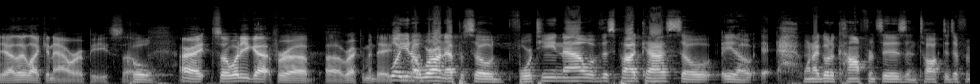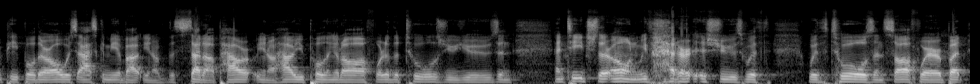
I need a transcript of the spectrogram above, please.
Yeah, they're like an hour apiece. So. Cool. All right. So, what do you got for a, a recommendation? Well, you know, bud? we're on episode 14 now of this podcast. So, you know, when I go to conferences and talk to different people, they're always asking me about, you know, the setup. How, you know, how are you pulling it off? What are the tools you use? And, and to each their own. We've had our issues with, with tools and software. But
